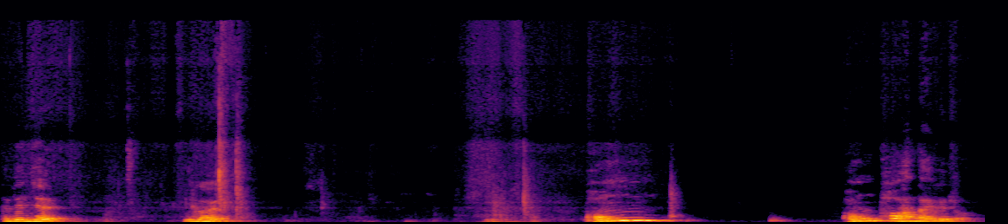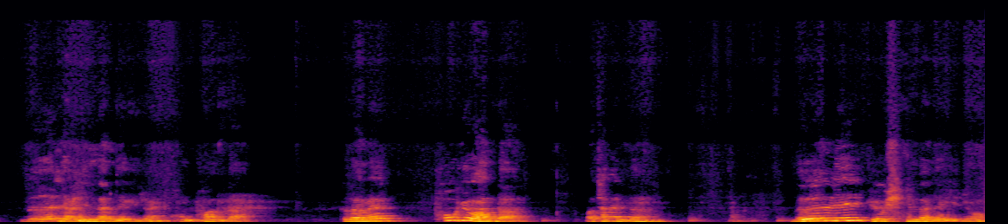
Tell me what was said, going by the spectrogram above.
근데 이제 이걸 공 공포한다 이거죠 늘 열린다는 얘기죠 공포한다 그 다음에 포교한다 마찬가지입니다 음. 널리 교육시킨다는 얘기죠.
